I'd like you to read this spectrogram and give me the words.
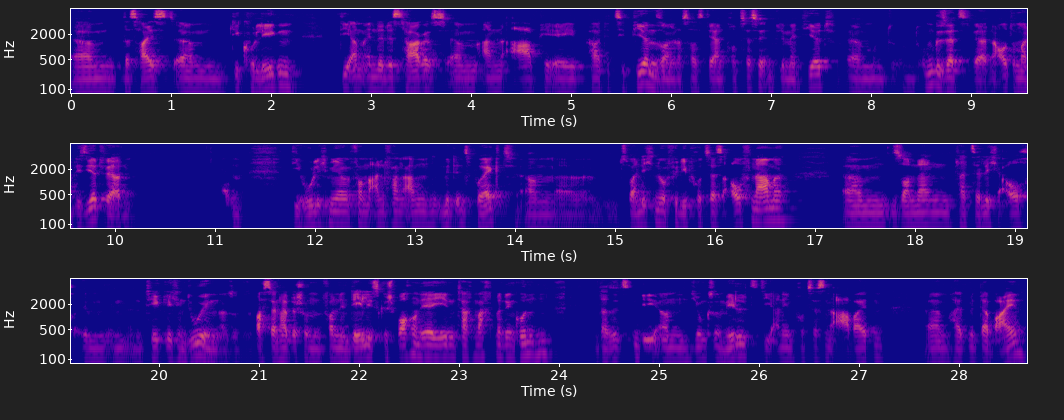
Ähm, das heißt, ähm, die Kollegen, die am Ende des Tages ähm, an APA partizipieren sollen, das heißt, deren Prozesse implementiert ähm, und, und umgesetzt werden, automatisiert werden, ähm, die hole ich mir vom Anfang an mit ins Projekt. Ähm, äh, zwar nicht nur für die Prozessaufnahme, ähm, sondern tatsächlich auch im, im, im, täglichen Doing. Also Sebastian hatte schon von den Dailies gesprochen, die er jeden Tag macht mit den Kunden. Und da sitzen die ähm, Jungs und Mädels, die an den Prozessen arbeiten, ähm, halt mit dabei.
